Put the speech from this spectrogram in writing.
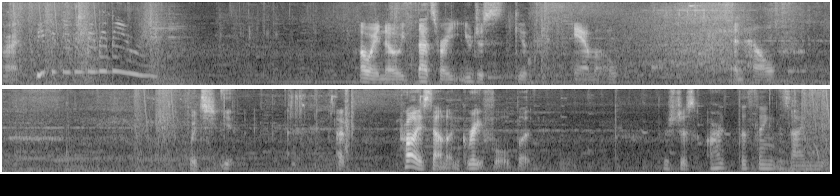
Alright. Oh wait, no, that's right. You just give ammo and health. Which I probably sound ungrateful, but those just aren't the things I need.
